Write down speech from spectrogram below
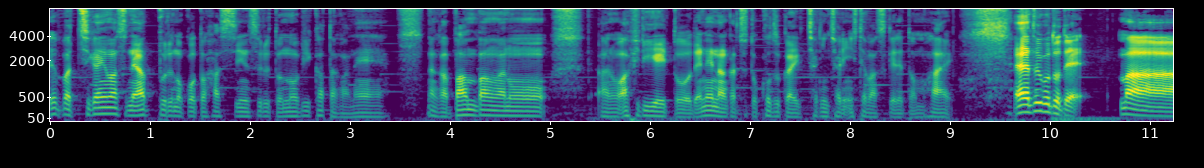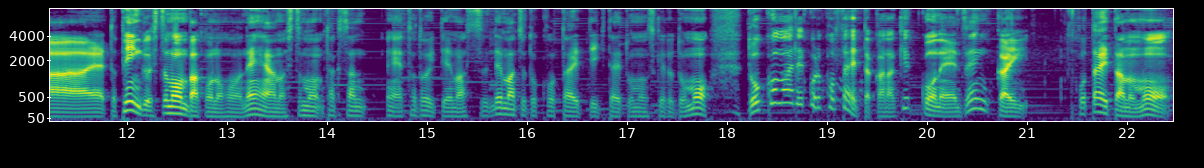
やっぱ違いますね。Apple のこと発信すると伸び方がね、なんかバンバンあの、あの、アフィリエイトでね、なんかちょっと小遣いチャリンチャリンしてますけれども、はい。えー、ということで、まあ、えっ、ー、と、ピング質問箱の方ね、あの質問たくさん、えー、届いてます。で、まあちょっと答えていきたいと思うんですけれども、どこまでこれ答えたかな？結構ね、前回答えたのも、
